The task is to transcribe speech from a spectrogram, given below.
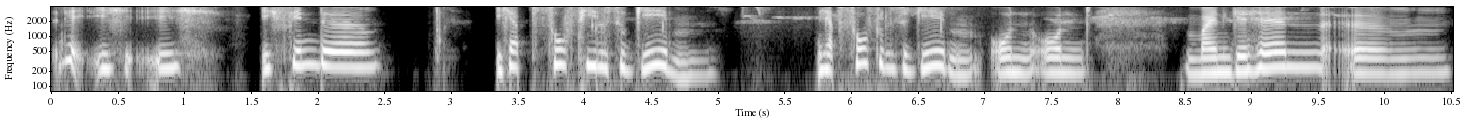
nee, ich, ich, ich finde, ich habe so viel zu geben. Ich habe so viel zu geben und, und mein Gehirn ähm,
